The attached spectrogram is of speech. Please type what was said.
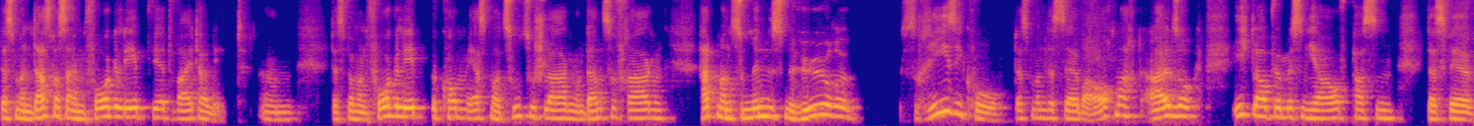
dass man das, was einem vorgelebt wird, weiterlebt. Ähm, dass wenn man vorgelebt bekommt, erstmal zuzuschlagen und dann zu fragen, hat man zumindest eine höhere das Risiko, dass man das selber auch macht. Also ich glaube, wir müssen hier aufpassen, dass wir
